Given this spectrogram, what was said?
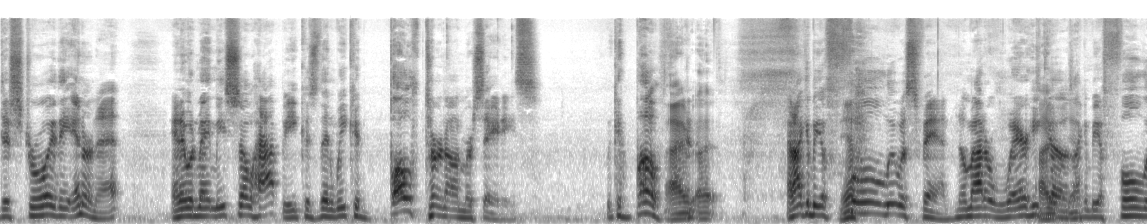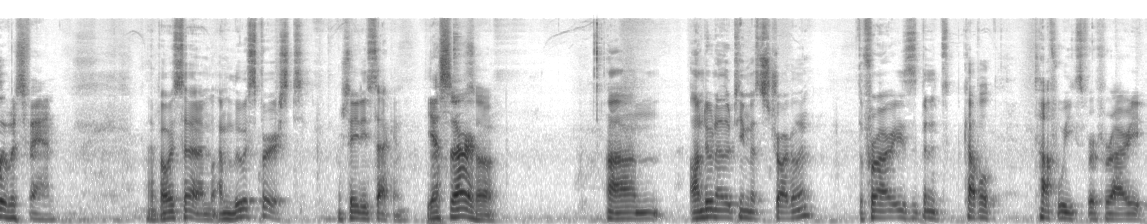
destroy the internet and it would make me so happy because then we could both turn on Mercedes. We could both. I, and, I, and I can be a full yeah. Lewis fan. No matter where he goes, I, yeah. I, can be a full Lewis fan. I've always said I'm, I'm Lewis first, Mercedes second. Yes, sir. So, um, on to another team that's struggling. The Ferraris has been a couple tough weeks for Ferrari.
